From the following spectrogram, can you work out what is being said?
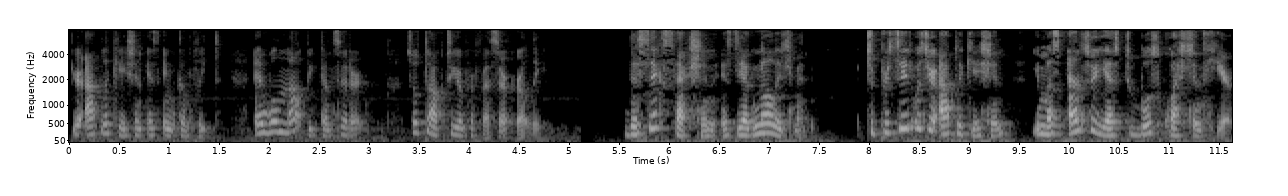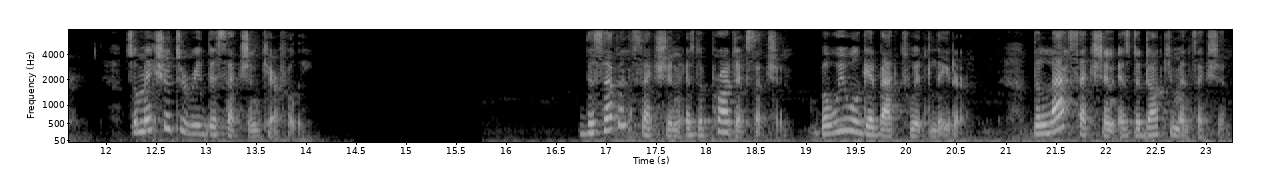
your application is incomplete and will not be considered. So talk to your professor early. The sixth section is the acknowledgement. To proceed with your application, you must answer yes to both questions here so make sure to read this section carefully. The seventh section is the project section, but we will get back to it later. The last section is the document section.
